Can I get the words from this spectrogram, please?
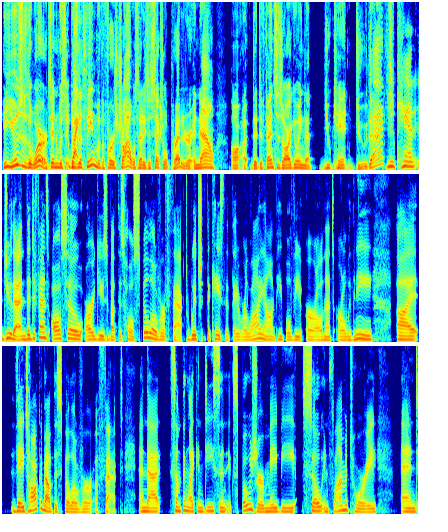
he uses the words, and it was it was Right. the theme of the first trial was that he's a sexual predator, and now uh, the defense is arguing that you can't do that. You can't do that. And the defense also argues about this whole spillover effect, which the case that they rely on, People v. Earle, and that's Earle with an E, uh, they talk about the spillover effect and that something like indecent exposure may be so inflammatory and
